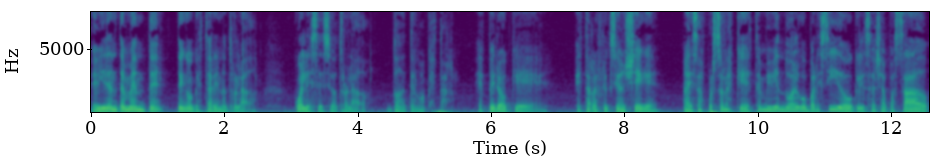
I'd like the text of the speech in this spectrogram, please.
evidentemente tengo que estar en otro lado. ¿Cuál es ese otro lado donde tengo que estar? Espero que esta reflexión llegue a esas personas que estén viviendo algo parecido o que les haya pasado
